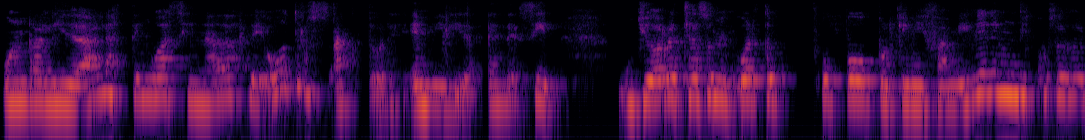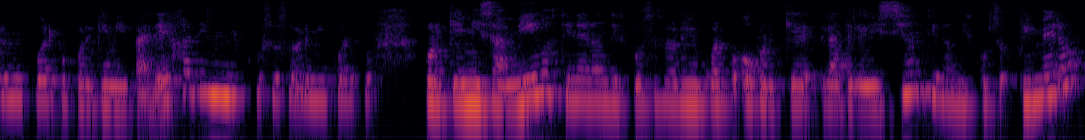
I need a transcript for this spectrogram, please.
O en realidad las tengo asignadas de otros actores en mi vida. Es decir, yo rechazo mi cuerpo porque mi familia tiene un discurso sobre mi cuerpo, porque mi pareja tiene un discurso sobre mi cuerpo, porque mis amigos tienen un discurso sobre mi cuerpo o porque la televisión tiene un discurso. Primero,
